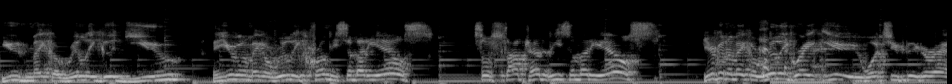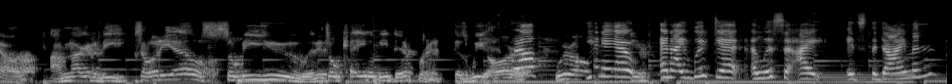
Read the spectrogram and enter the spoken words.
you'd make a really good you, and you're going to make a really crummy somebody else. So stop trying to be somebody else. You're going to make a really great you once you figure out I'm not going to be somebody else. So be you. And it's okay to be different because we are. Well, we're all. you know, Yeah. and I looked at Alyssa, I it's the diamond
